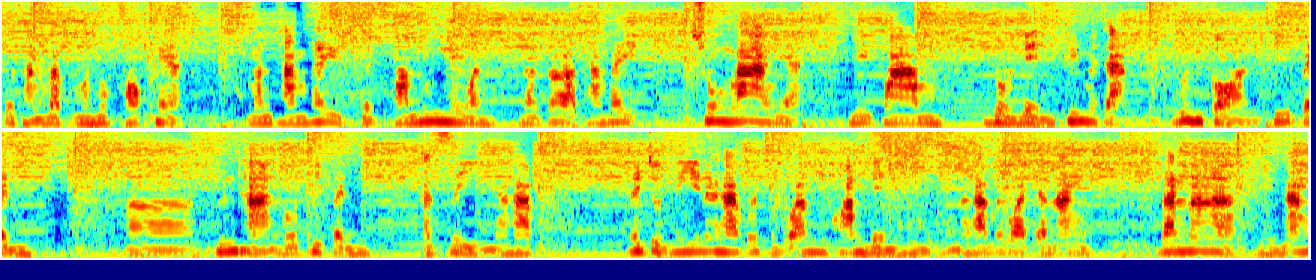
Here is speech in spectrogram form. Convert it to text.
ตัวถังแบบมโนคอกเนี่ยมันทำให้เกิดความนุ่มนวลแล้วก็ทำให้ช่วงล่างเนี่ยมีความโดดเด่นขึ้นมาจากรุ่นก่อนที่เป็นพื้นฐานรถที่เป็นคัสซีนะครับ ในจุดนี้นะครับก็ถือว่ามีความเด่นอยู่นะครับ ไม่ว่าจะนั่ง ด้านหน้าหรือนั่ง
